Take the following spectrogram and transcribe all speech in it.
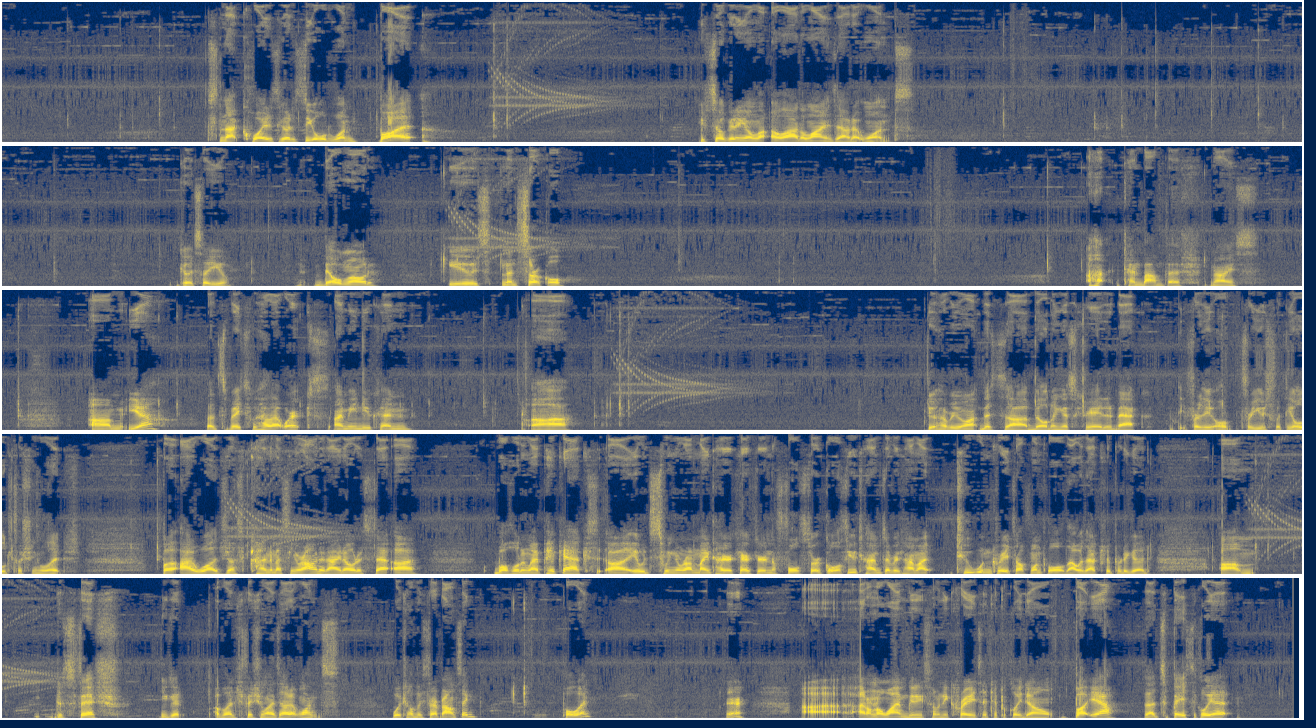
Not quite as good as the old one, but you're still getting a, lo a lot of lines out at once. Good, so you build mode, use, and then circle. Uh, 10 bombfish, nice. Um, yeah, that's basically how that works. I mean, you can, uh, do however you want. This uh, building is created back for the old for use with the old fishing glitch. But I was just kind of messing around, and I noticed that uh, while holding my pickaxe, uh, it would swing around my entire character in a full circle a few times every time I two wooden crates off one pole. That was actually pretty good. Um, just fish, you get a bunch of fishing lines out at once. which till they start bouncing. Pull in. There. Uh, I don't know why I'm getting so many crates. I typically don't. But yeah, that's basically it.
